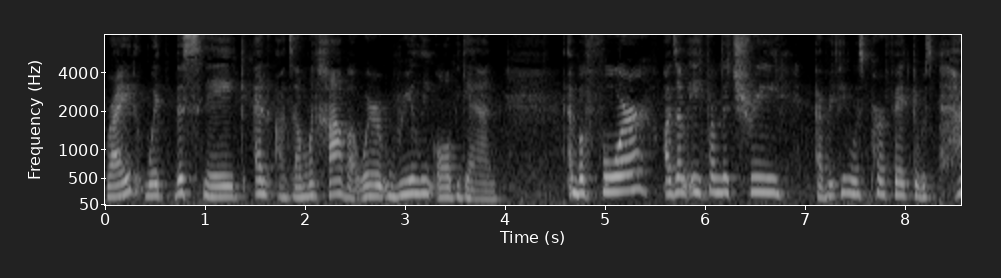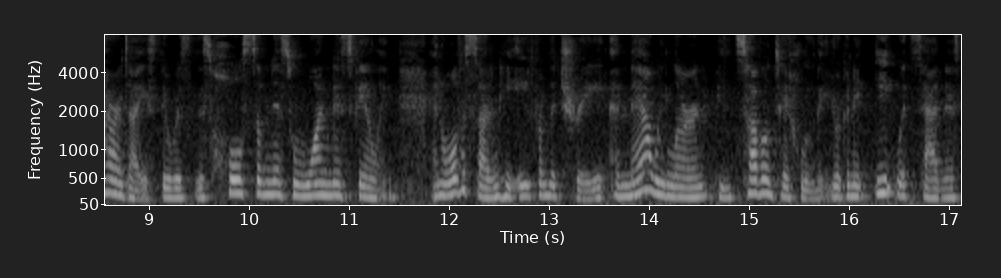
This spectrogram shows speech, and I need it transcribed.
right? With the snake and Adam with Chava, where it really all began. And before Adam ate from the tree, everything was perfect. There was paradise. There was this wholesomeness, oneness feeling. And all of a sudden, he ate from the tree. And now we learn that you're going to eat with sadness.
